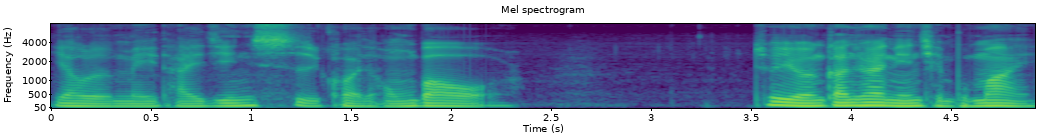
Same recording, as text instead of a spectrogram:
要了每台斤四块的红包哦。就有人干脆在年前不卖，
